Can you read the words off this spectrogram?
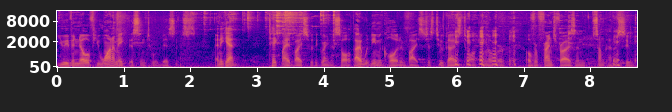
you even know if you want to make this into a business. And again, take my advice with a grain of salt. I wouldn't even call it advice; just two guys talking over over French fries and some kind of soup.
